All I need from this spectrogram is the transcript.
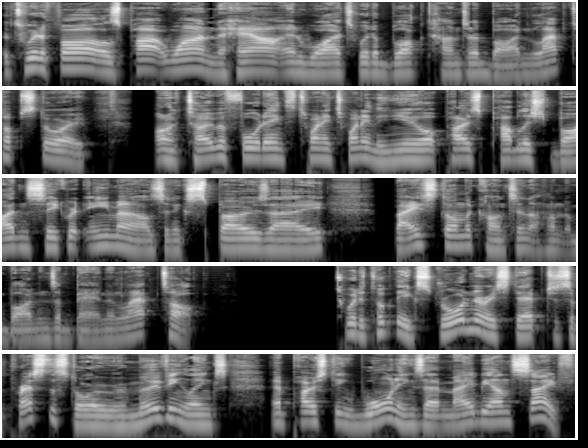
The Twitter Files, Part 1 How and Why Twitter Blocked Hunter Biden Laptop Story. On October 14th, 2020, the New York Post published Biden's secret emails, and expose a based on the content of Hunter Biden's abandoned laptop. Twitter took the extraordinary step to suppress the story, removing links and posting warnings that it may be unsafe.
